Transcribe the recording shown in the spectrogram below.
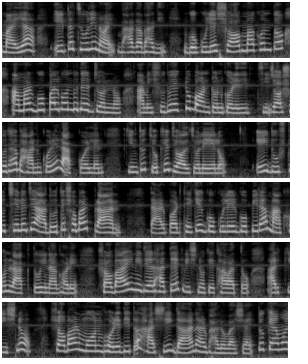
মাইয়া, এটা চুরি নয়, ভাগাভাগি। গোকুলের সব মাখন তো আমার গোপাল বন্ধুদের জন্য। আমি শুধু একটু বন্টন করে দিচ্ছি। যশোদা ভান করে রাগ করলেন, কিন্তু চোখে জল চলে এলো। এই দুষ্টু ছেলে যে আদতে সবার প্রাণ। তারপর থেকে গোকুলের গোপীরা মাখন রাখতই না ঘরে। সবাই নিজের হাতে কৃষ্ণকে খাওয়াতো। আর কৃষ্ণ সবার মন ভরে দিত হাসি, গান আর ভালোবাসায়। তো কেমন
